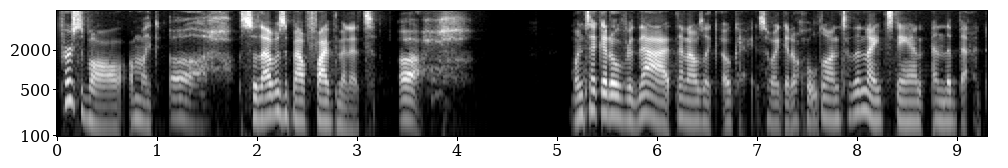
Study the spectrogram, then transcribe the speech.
First of all, I'm like, ugh. So that was about five minutes. Ugh. Once I got over that, then I was like, okay, so I got to hold on to the nightstand and the bed.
